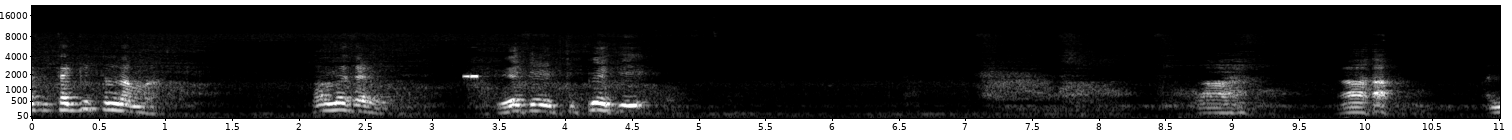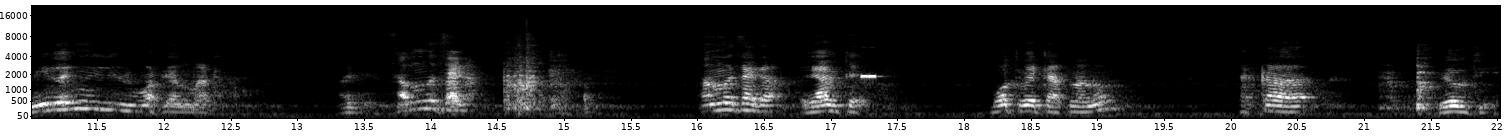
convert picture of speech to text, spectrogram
అది తగ్గిస్తుందమ్మా. సన్న వేసి తిప్పేసి. నీళ్ళన్నీ నీళ్ళు పోతాయి అన్నమాట. అది సన్న సగ. సన్న లేకపోతే మూత పెట్టేస్తున్నాను. చక్క వేగుతాయి.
